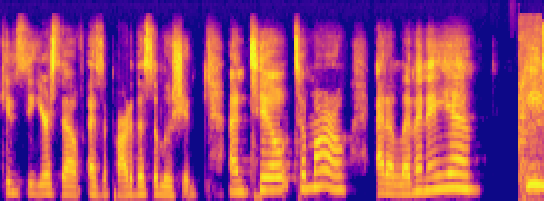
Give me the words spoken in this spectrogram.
can see yourself as a part of the solution. Until tomorrow at 11 a.m. Peace.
